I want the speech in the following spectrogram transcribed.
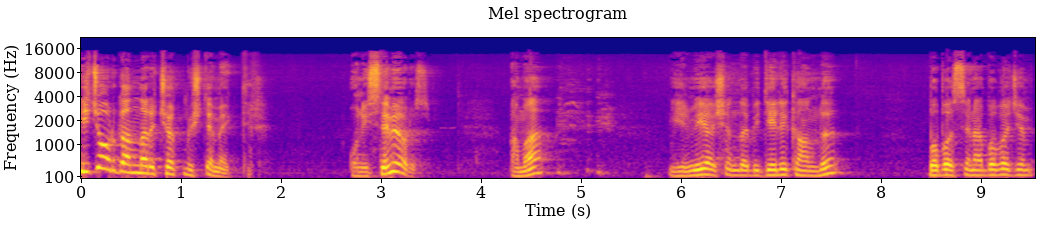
iç organları çökmüş demektir. Onu istemiyoruz. Ama 20 yaşında bir delikanlı babasına babacım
